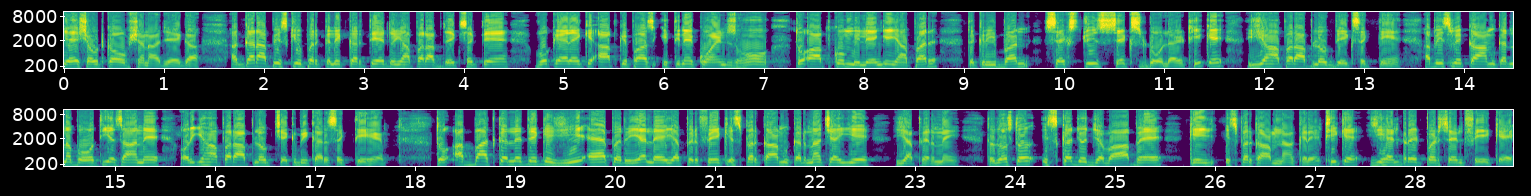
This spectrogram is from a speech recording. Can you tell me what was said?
कैश आउट का ऑप्शन आ जाएगा। अगर आप इसके ऊपर क्लिक करते हैं तो यहाँ पर आप देख सकते हैं, वो कह रहे हैं कि आपके पास इतने कॉइन्स हों तो आपको मिलेंगे यहाँ पर तकरीबन सिक्सटी सिक्स डॉलर ठीक है? यहाँ पर आप लोग देख सकते हैं। अब इसमें काम करना बहुत ही आसान है और यहाँ पर आप लोग चेक भी कर सकते हैं। तो अब बात कर लेते हैं कि ये ऐप रियल है या फिर फेक इस पर काम करना चाहिए या फिर नहीं। तो दोस्तों, इसका जो जवाब है कि इस पर काम ना करें, ठीक है? ये हंड्रेड परसेंट फेक है।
